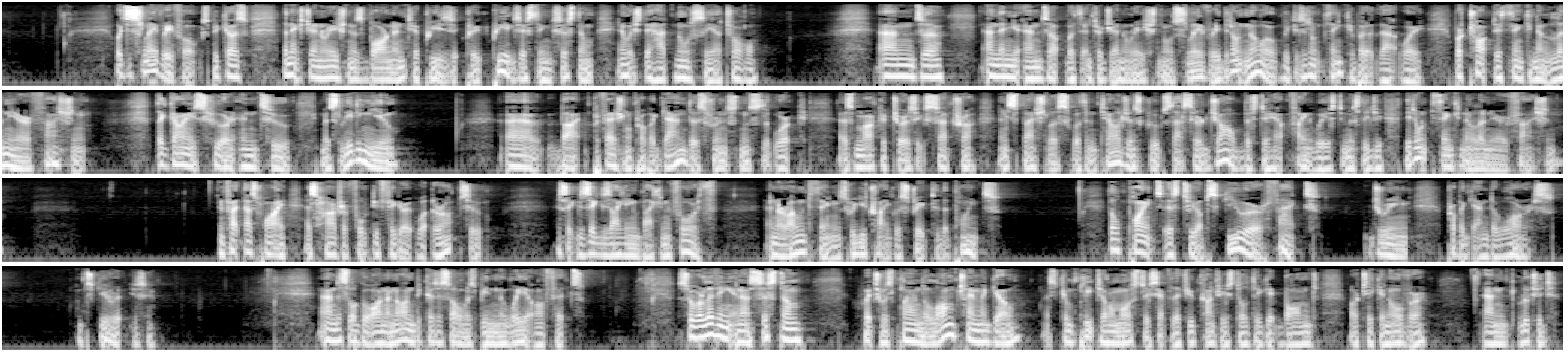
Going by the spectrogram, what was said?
which is slavery, folks, because the next generation is born into a pre- pre- existing system in which they had no say at all. And, uh, and then you end up with intergenerational slavery. They don't know because they don't think about it that way. We're taught to think in a linear fashion. The guys who are into misleading you uh, by professional propagandists, for instance, that work as marketers, etc., and specialists with intelligence groups. That's their job, is to help find ways to mislead you. They don't think in a linear fashion. In fact, that's why it's hard for folk to figure out what they're up to. It's like zigzagging back and forth and around things where you try to go straight to the point. The whole point is to obscure fact during propaganda wars. Obscure it, you see. And this will go on and on because it's always been the way of it. So we're living in a system which was planned a long time ago. It's complete almost, except for the few countries still to get bombed or taken over and looted.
